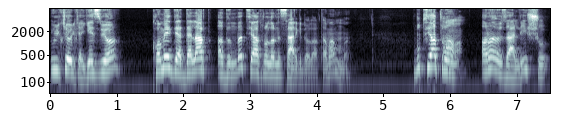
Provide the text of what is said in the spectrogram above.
ülke ülke geziyor. Commedia dell'arte adında tiyatrolarını sergiliyorlar tamam mı? Bu tiyatronun Tamam. ana özelliği şu.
